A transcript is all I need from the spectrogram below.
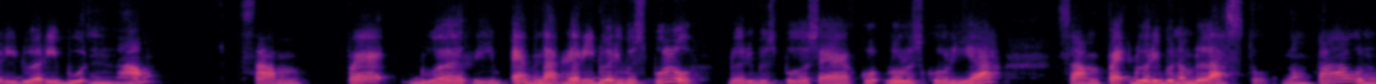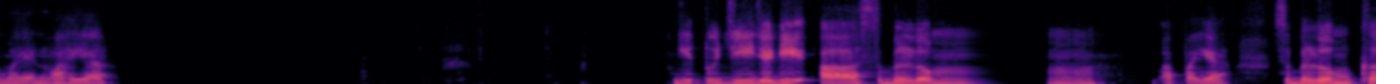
Dari 2006 sampai 2000 eh benar dari 2010 2010 saya lulus kuliah sampai 2016 tuh. 6 tahun lumayan lah ya. Gitu Ji. Jadi uh, sebelum hmm, apa ya sebelum ke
